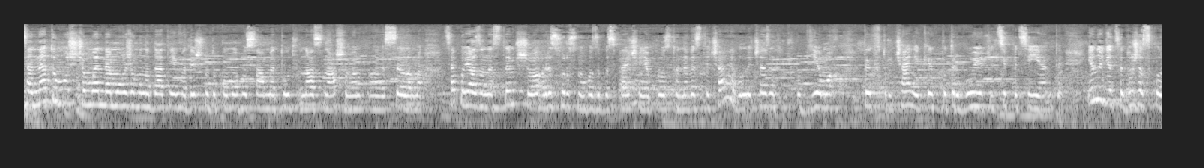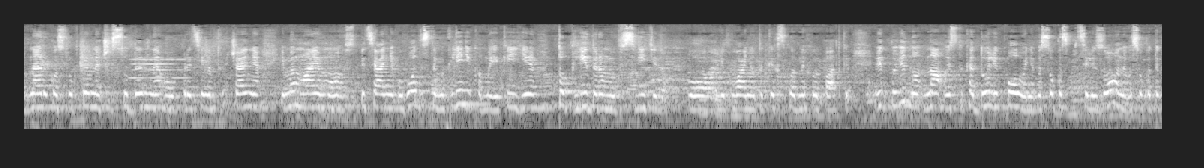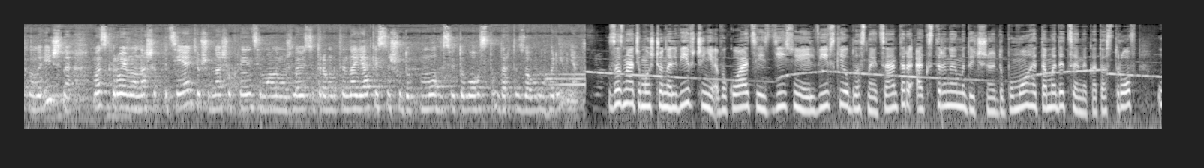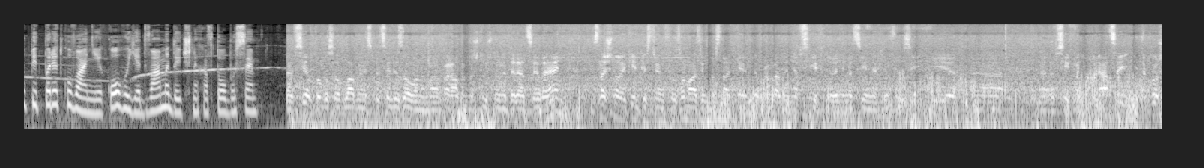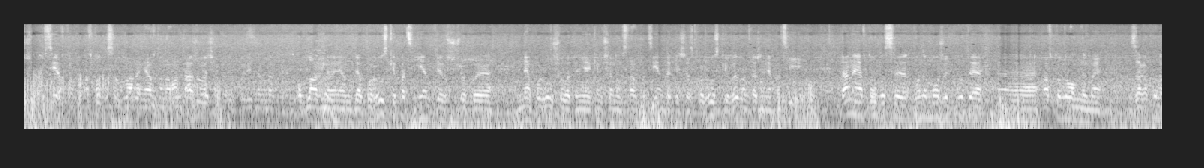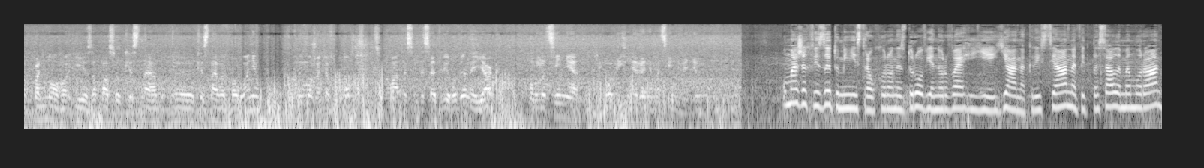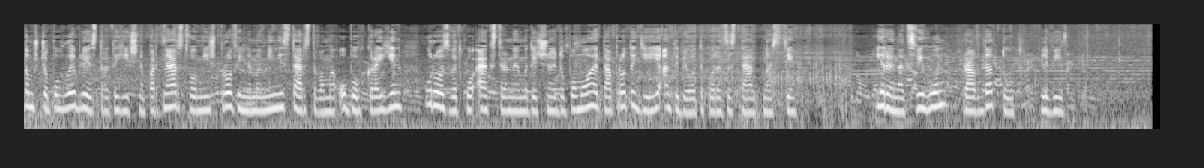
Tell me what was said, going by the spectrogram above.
Це не тому, що ми не можемо надати їм медичну допомогу саме тут, в нас нашими е, силами. Це пов'язане з тим, що ресурсного забезпечення просто не вистачає в величезних об'ємах тих втручань, яких потребують ці пацієнти. Іноді це дуже складне реконструктивне чи судинне операційне втручання, і ми маємо спеціальні угоди з тими клініками, які є топ-лідерами в світі по лікуванню таких складних випадків. Відповідно на ось таке доліковання високоспеціалізоване, високотехнологічне, ми скеруємо наших пацієнтів, щоб наші українці мали можливість отримати найякіснішу допомогу світового стандартизованого рівня. Зазначимо, що на Львівщині евакуації здійснює Львівський обласний центр екстреної медичної допомоги та медицини катастроф, у підпорядкуванні якого є два медичних автобуси. Всі автобуси обладнані спеціалізованими апаратами штучної вентиляції легень, значною кількістю інфузоматів достатньо для проведення всіх реанімаційних інфузій і е, всіх маніпуляцій. І також всі автобуси обладнані автонавантажувачами, відповідним обладнанням для погрузки пацієнтів, щоб не порушувати ніяким чином стан пацієнта під час погрузки, вивантаження пацієнтів. Дані автобуси вони можуть бути е, автономними за рахунок пального і запасу е, кисневих балонів. Вони можуть автономно функціонувати 72 години як повноцінні мобільні реанімаційні. У межах візиту міністра охорони здоров'я Норвегії Яна Крістіана підписали меморандум, що поглиблює стратегічне партнерство між профільними міністерствами обох країн у розвитку екстреної медичної допомоги та протидії антибіотикорезистентності. Ірина Цвігун, Правда, тут Львів.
